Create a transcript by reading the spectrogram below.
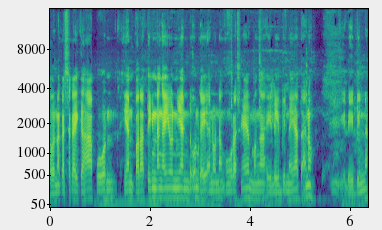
O nakasakay kahapon. Yan, parating na ngayon yan doon. Kay ano ng oras ngayon? Mga 11 na yata, ano? 11 na.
